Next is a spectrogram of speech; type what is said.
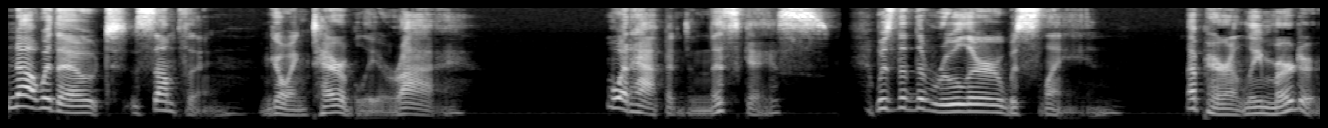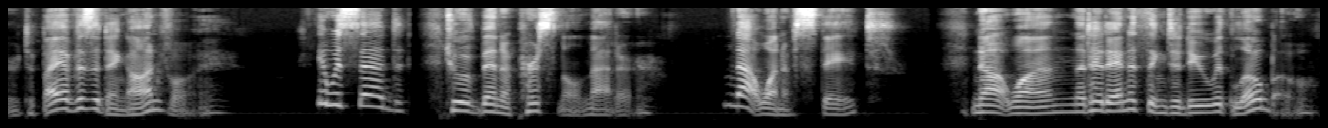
Not without something going terribly awry. What happened in this case was that the ruler was slain, apparently murdered by a visiting envoy. Was said to have been a personal matter, not one of state, not one that had anything to do with Lobo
